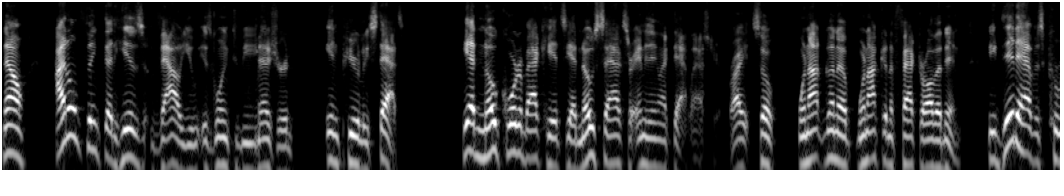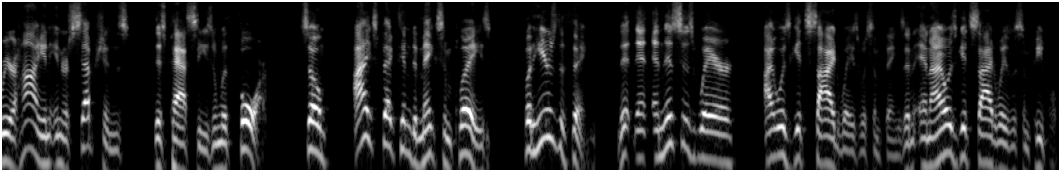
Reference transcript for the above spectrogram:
Now, I don't think that his value is going to be measured in purely stats. He had no quarterback hits, he had no sacks or anything like that last year, right? So we're not gonna we're not gonna factor all that in. He did have his career high in interceptions this past season with four. So I expect him to make some plays. But here's the thing and this is where I always get sideways with some things, and, and I always get sideways with some people.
